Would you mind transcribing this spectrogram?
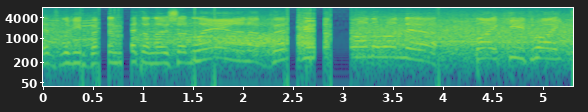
It's looking better and better now suddenly. And a very good on the run there by Keith Wright.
